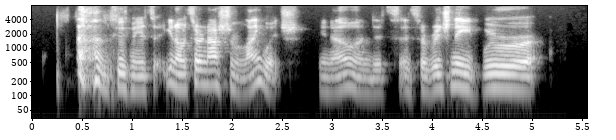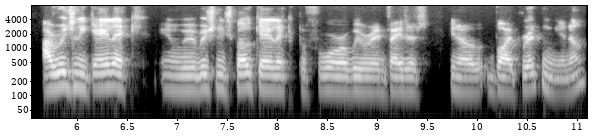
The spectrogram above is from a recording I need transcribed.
excuse me, it's you know, it's our national language, you know, and it's it's originally we were originally Gaelic. You know, we originally spoke Gaelic before we were invaded, you know, by Britain. You know.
